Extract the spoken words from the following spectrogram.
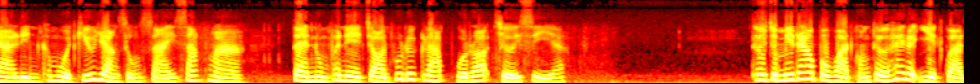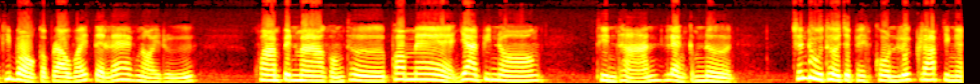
ดาลินขมวดคิ้วอย่างสงสัยซักมา แต่หนุ่มพเนจรผู้ลึกลับหัวเราะเฉยเสีย เธอจะไม่เล่าประวัติของเธอให้ละเอียดกว่าที่บอกกับเราไว้แต่แรกหน่อยหรือ ความเป็นมาของเธอ พ่อแม่ ญาติพี่น้อง ถิ่นฐาน แหล่งกำเนิด ฉันดูเธอจะเป็นคนลึกลับยังไง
